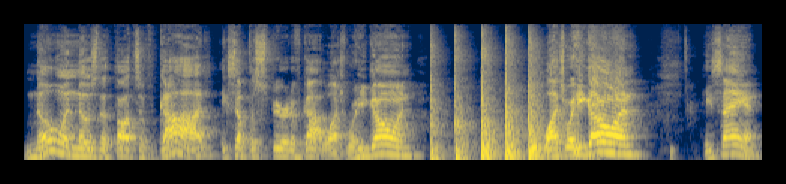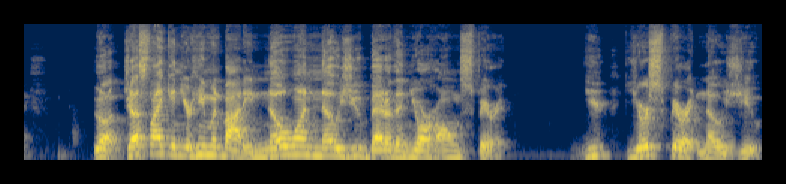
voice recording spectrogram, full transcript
no one knows the thoughts of God except the Spirit of God. Watch where he going. Watch where he going. He's saying, look, just like in your human body, no one knows you better than your own spirit. You your spirit knows you.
